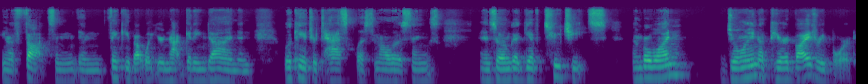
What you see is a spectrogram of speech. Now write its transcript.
you know thoughts and, and thinking about what you're not getting done and looking at your task list and all those things. And so I'm going to give two cheats. Number one, join a peer advisory board.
